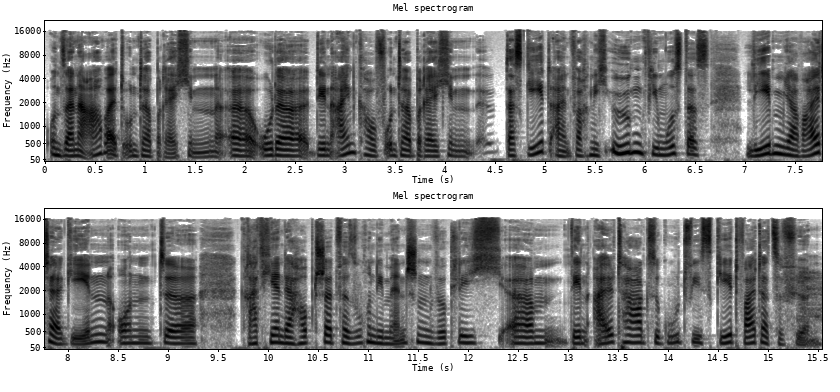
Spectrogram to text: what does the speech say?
und seine Arbeit unterbrechen äh, oder den Einkauf unterbrechen. Das geht einfach nicht. Irgendwie muss das Leben ja weiter weitergehen. Und äh, gerade hier in der Hauptstadt versuchen die Menschen wirklich ähm, den Alltag so gut wie es geht weiterzuführen.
